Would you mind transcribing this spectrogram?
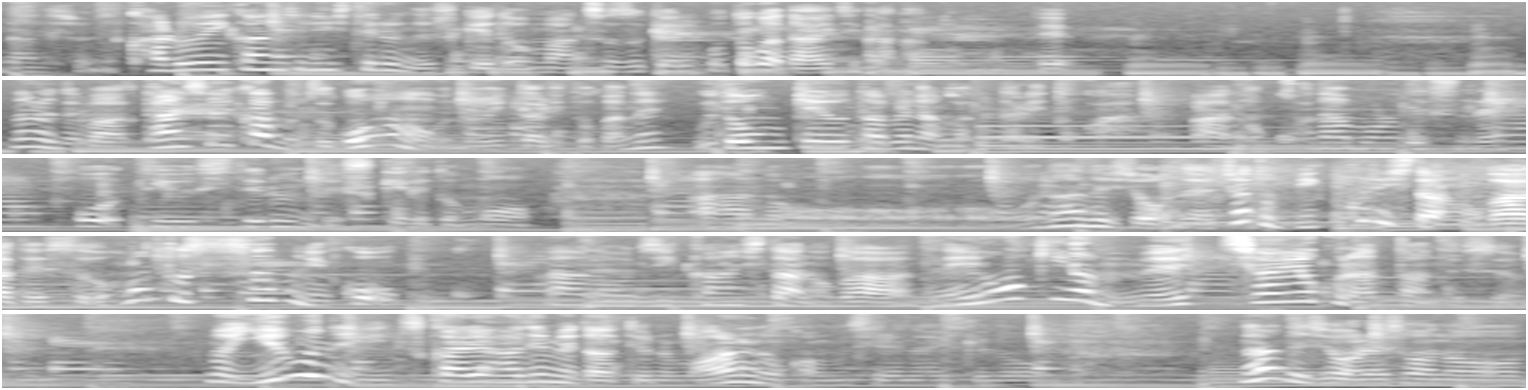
なでしょうね軽い感じにしてるんですけど、まあ、続けることが大事かなと思って。なのでまあ炭水化物ご飯を抜いたりとかねうどん系を食べなかったりとかあの粉物ですねを利用してるんですけれどもあの何でしょうねちょっとびっくりしたのがですほんとすぐにこうあの実感したのが寝起きがめっちゃ良くなったんですよね。まあ、湯船に浸かり始めたっていうのもあるのかもしれないけど何でしょうねその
